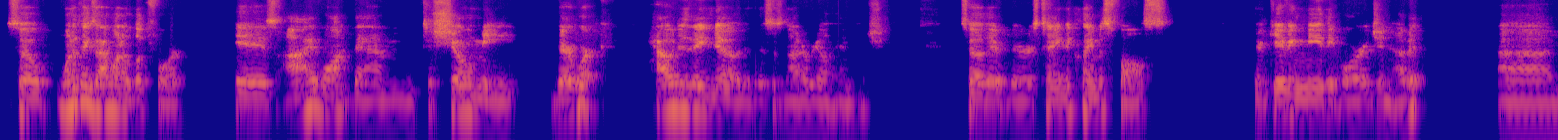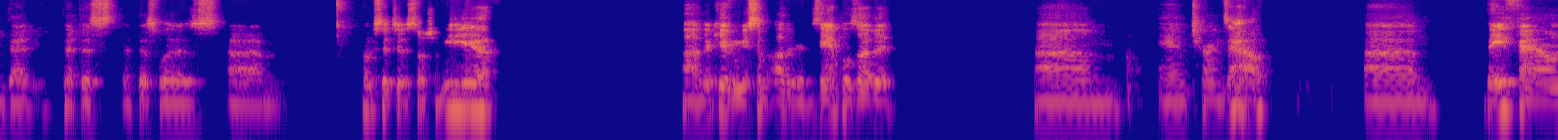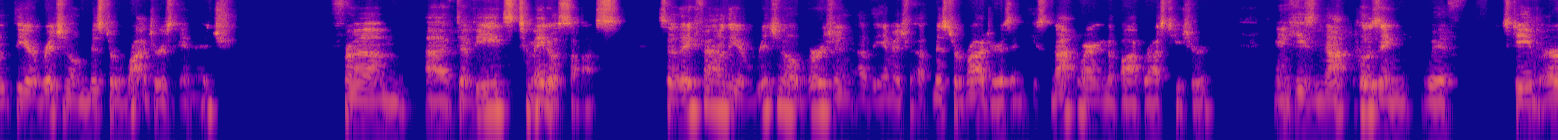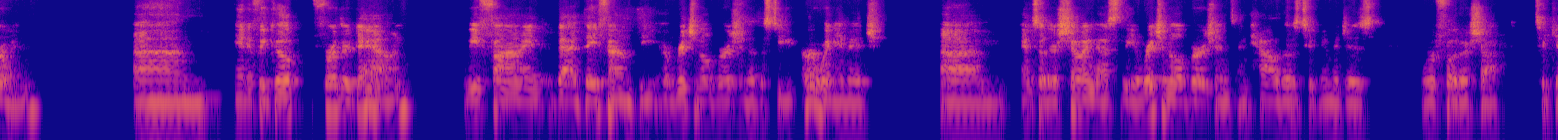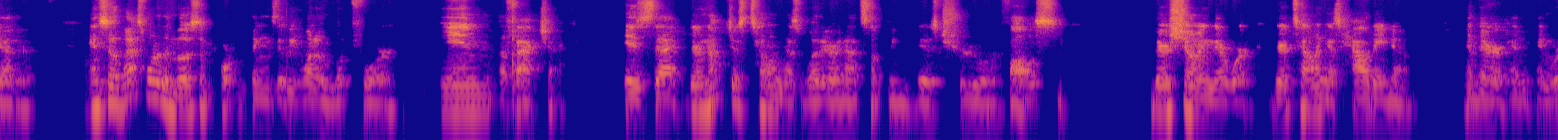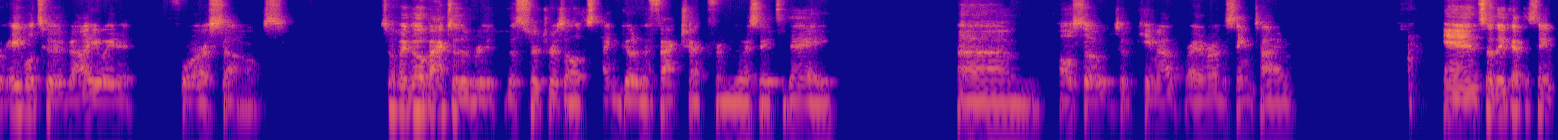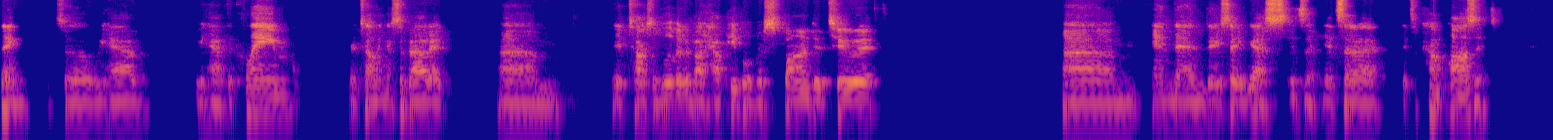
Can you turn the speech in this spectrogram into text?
So one of the things I want to look for is I want them to show me their work. How do they know that this is not a real image? So they're, they're saying the claim is false. They're giving me the origin of it. Um, that that this that this was um, posted to social media. Uh, they're giving me some other examples of it. Um, and turns out um, they found the original Mr. Rogers image from uh, David's tomato sauce. So they found the original version of the image of Mr. Rogers, and he's not wearing the Bob Ross t-shirt, and he's not posing with Steve Irwin. Um, and if we go further down, we find that they found the original version of the Steve Irwin image um, and so they're showing us the original versions and how those two images were photoshopped together. And so that's one of the most important things that we want to look for in a fact check is that they're not just telling us whether or not something is true or false. They're showing their work. They're telling us how they know. And they're and, and we're able to evaluate it for ourselves. So if I go back to the, the search results, I can go to the fact check from USA Today. Um, also, so came out right around the same time. And so they got the same thing. So we have we have the claim, they're telling us about it. Um, it talks a little bit about how people responded to it. Um, and then they say, yes, it's a it's a it's a composite.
